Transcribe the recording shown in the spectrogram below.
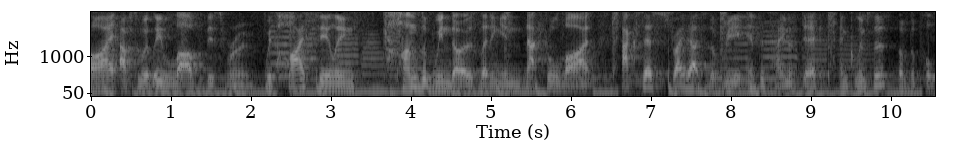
I absolutely love this room with high ceilings, tons of windows letting in natural light, access straight out to the rear entertainer's deck and glimpses of the pool.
